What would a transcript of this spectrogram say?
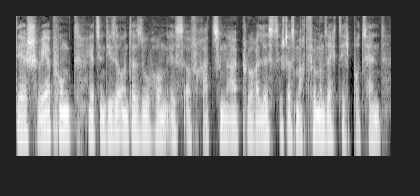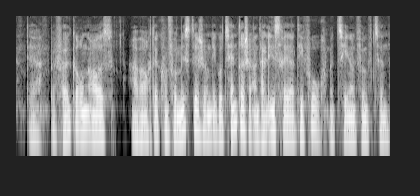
der Schwerpunkt jetzt in dieser Untersuchung ist auf rational pluralistisch. Das macht 65 Prozent der Bevölkerung aus. Aber auch der konformistische und egozentrische Anteil ist relativ hoch mit 10 und 15,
